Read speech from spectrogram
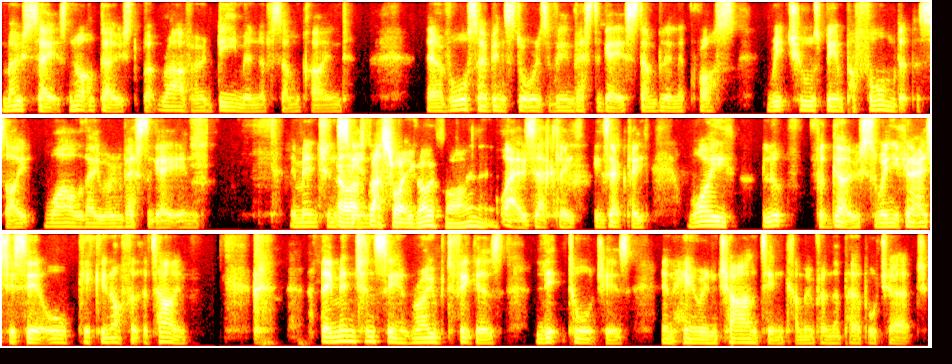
Most say it's not a ghost, but rather a demon of some kind. There have also been stories of investigators stumbling across rituals being performed at the site while they were investigating. They mentioned oh, that's, seeing that's what you go for, isn't it? well, exactly, exactly. Why look for ghosts when you can actually see it all kicking off at the time? they mentioned seeing robed figures, lit torches, and hearing chanting coming from the purple church.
